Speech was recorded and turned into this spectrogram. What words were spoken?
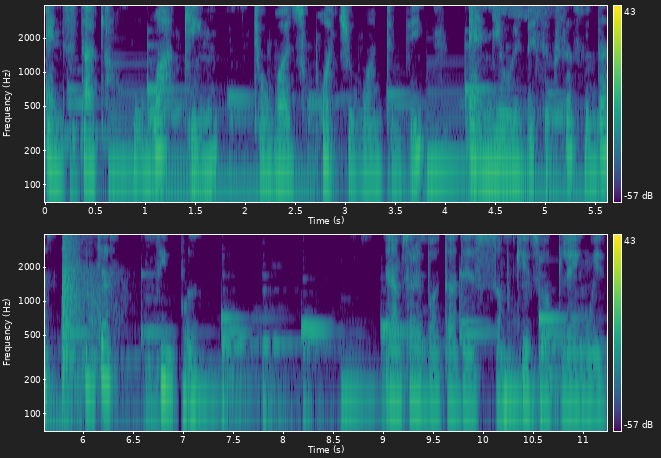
and start working towards what you want to be and you will be successful that's it's just simple And I'm sorry about that. There's some kids who are playing with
